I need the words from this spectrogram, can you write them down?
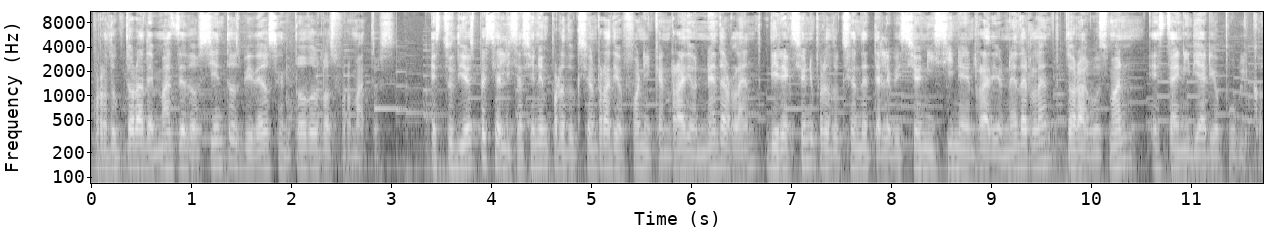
Productora de más de 200 videos en todos los formatos. Estudió especialización en producción radiofónica en Radio Netherland, dirección y producción de televisión y cine en Radio Netherland. Dora Guzmán está en Diario Público.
